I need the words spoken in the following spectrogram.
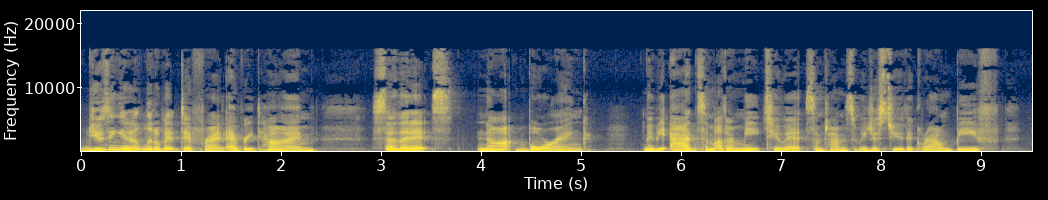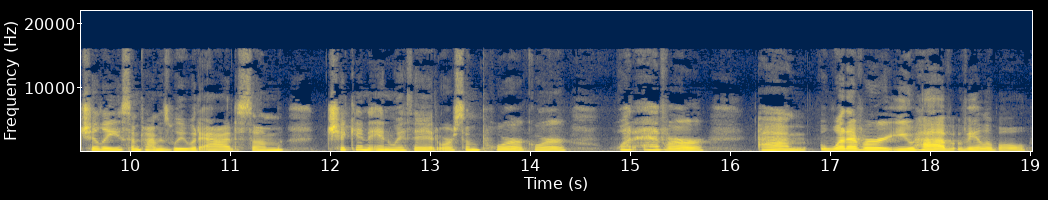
using it a little bit different every time so that it's not boring. Maybe add some other meat to it. Sometimes we just do the ground beef chili. Sometimes we would add some chicken in with it or some pork or whatever. Um, whatever you have available,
